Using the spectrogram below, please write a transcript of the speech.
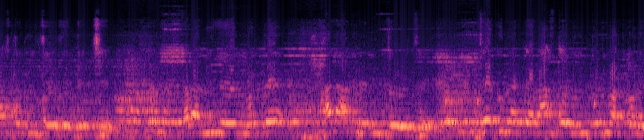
রাষ্ট্রগুলি যে দেখছে, তারা নিজের মধ্যে হানাহানিতে লিপ্ত রয়েছে। যে কোনো একটা রাষ্ট্র যদি প্রতিবাদ করে,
